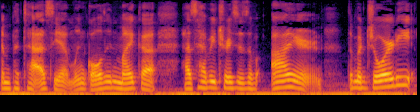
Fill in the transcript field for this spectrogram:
and potassium, when golden mica has heavy traces of iron. The majority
